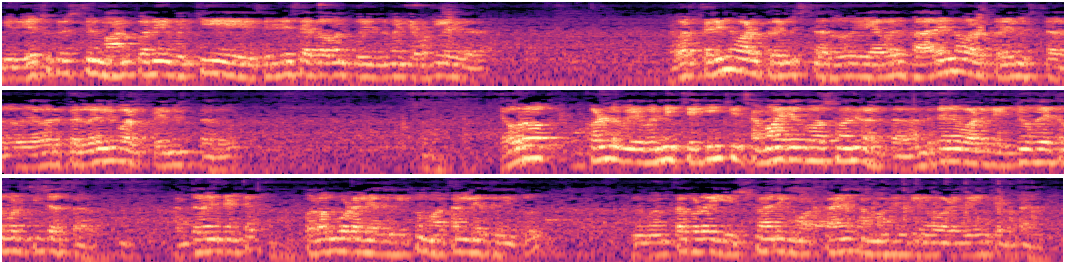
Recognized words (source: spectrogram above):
మీరు యేసుక్రీస్తుని మానుకొని వచ్చి శ్రీ పూజించమని చెప్పట్లేదు కదా? ఎవరు తెలియని వాళ్ళు ప్రేమిస్తారు ఎవరి భార్యను వాళ్ళు ప్రేమిస్తారు ఎవరి పిల్లల్ని వాళ్ళు ప్రేమిస్తారు. ఎవరో ఒకళ్ళు ఇవన్నీ చెకించి సమాజం కోసమని వెళ్తారు. అందుకనే వాళ్ళకి యజ్ఞోపేతం కూడా తీసేస్తారు. అర్థం ఏంటంటే కులం కూడా లేదు నీకు మతం లేదు నీకు. నువ్వంతా కూడా ఈ విశ్వానికి మొత్తానికి సంబంధించిన వాడివి అని చెప్తాను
